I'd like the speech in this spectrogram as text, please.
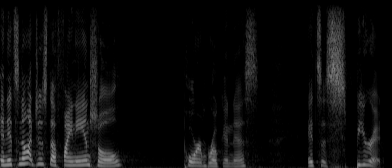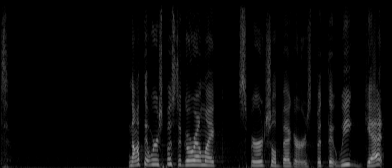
And it's not just a financial poor and brokenness, it's a spirit. Not that we're supposed to go around like spiritual beggars, but that we get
